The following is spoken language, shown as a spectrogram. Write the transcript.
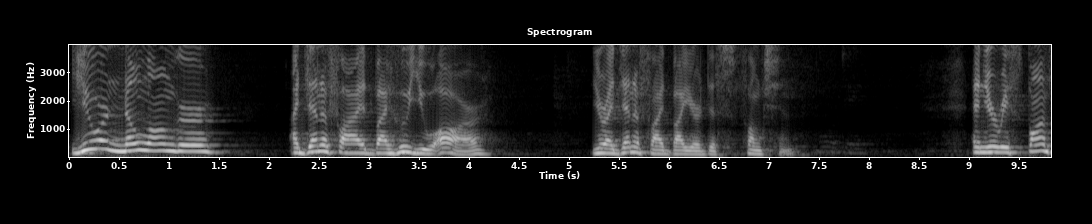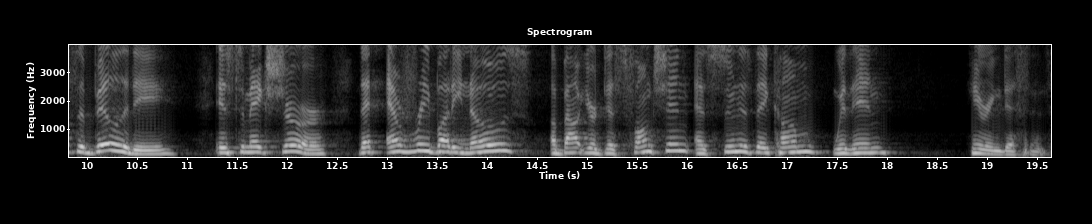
you are no longer identified by who you are, you're identified by your dysfunction. And your responsibility is to make sure that everybody knows about your dysfunction as soon as they come within hearing distance.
